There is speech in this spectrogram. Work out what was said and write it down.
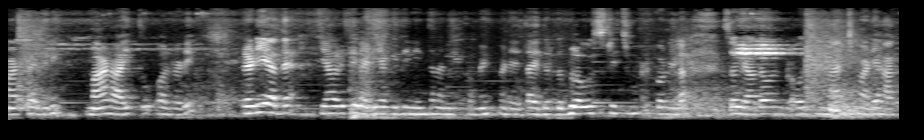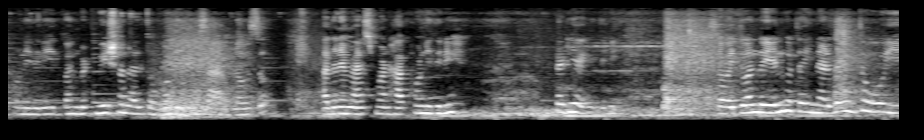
ಮಾಡ್ತಾಯಿದ್ದೀನಿ ಮಾಡಾಯಿತು ಆಲ್ರೆಡಿ ರೆಡಿ ಆದೆ. ಯಾವ ರೀತಿ ರೆಡಿಯಾಗಿದ್ದೀನಿ ಅಂತ ನನಗೆ ಕಮೆಂಟ್ ಮಾಡಿ ಆಯಿತಾ? ಇದ್ರದ್ದು ಬ್ಲೌಸ್ ಸ್ಟಿಚ್ ಮಾಡ್ಕೊಂಡಿಲ್ಲ. ಸೊ ಯಾವುದೋ ಒಂದು ಬ್ಲೌಸ್ ಮ್ಯಾಚ್ ಮಾಡಿ ಹಾಕ್ಕೊಂಡಿದ್ದೀನಿ ಇದು ಬಂದುಬಿಟ್ಟು ಮೀಶೋನಲ್ಲಿ ತೊಗೊಂಡಿದ್ದೀನಿ ಸಹ ಬ್ಲೌಸು ಅದನ್ನೇ ಮ್ಯಾಚ್ ಮಾಡಿ ಹಾಕ್ಕೊಂಡಿದ್ದೀನಿ ರೆಡಿಯಾಗಿದ್ದೀನಿ ಸೊ ಇದೊಂದು ಏನು ಗೊತ್ತಾ, ಈ ನಡುವೆ ಅಂತೂ ಈ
